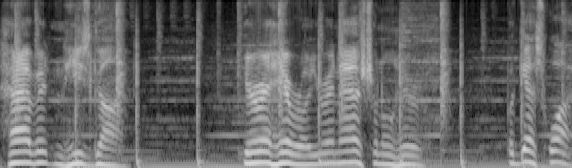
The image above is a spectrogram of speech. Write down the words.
have it, and he's gone. You're a hero. You're a national hero. But guess what?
